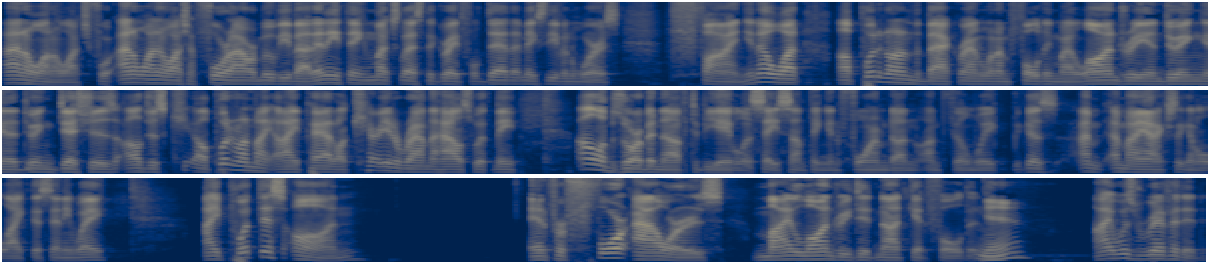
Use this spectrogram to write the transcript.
I don't want to watch four. I don't want to watch a four-hour movie about anything, much less the Grateful Dead. That makes it even worse. Fine. You know what? I'll put it on in the background when I'm folding my laundry and doing uh, doing dishes. I'll just I'll put it on my iPad. I'll carry it around the house with me. I'll absorb enough to be able to say something informed on on Film Week because I'm am I actually going to like this anyway? I put this on, and for four hours, my laundry did not get folded. Yeah. I was riveted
